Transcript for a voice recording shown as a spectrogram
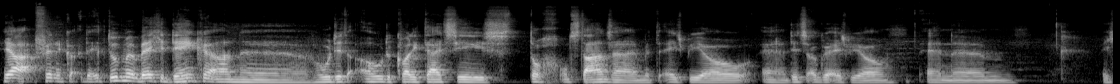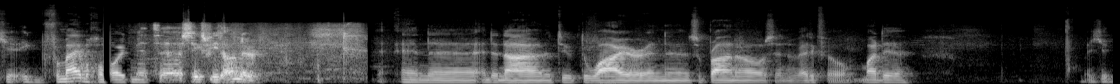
Ja, vind ik. Het doet me een beetje denken aan eh, hoe, dit, hoe de kwaliteitsseries toch ontstaan zijn met HBO. En dit is ook weer HBO. En ehm, weet je, ik, voor mij begon ooit met eh, Six Feet Under. En, eh, en daarna natuurlijk The Wire en eh, Sopranos en weet ik veel. Maar de, weet je,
